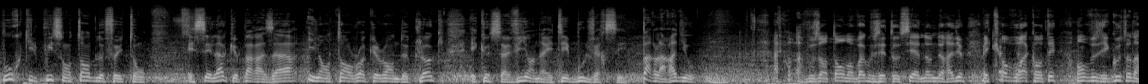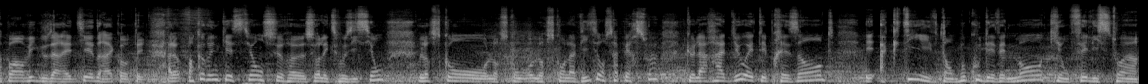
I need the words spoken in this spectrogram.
pour pour qu'il puisse entendre le feuilleton. Et c'est là que par hasard, il entend Rock Around the Clock et que sa vie en a été bouleversée par la radio. Alors, à vous entendre, on voit que vous êtes aussi un homme de radio. Et quand vous racontez, on vous écoute, on n'a pas envie que vous arrêtiez de raconter. Alors, encore une question sur, euh, sur l'exposition. Lorsqu'on la visite, on s'aperçoit que la radio été présente et active dans beaucoup d'événements qui ont fait l'histoire.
